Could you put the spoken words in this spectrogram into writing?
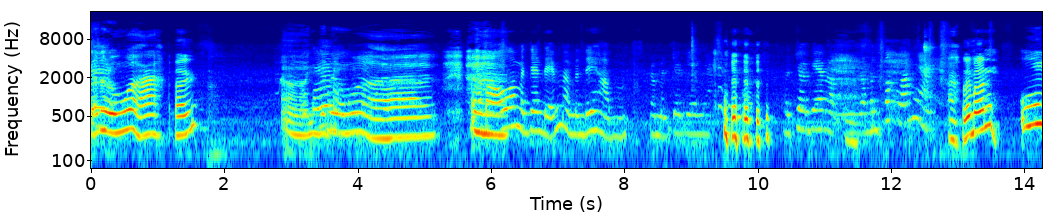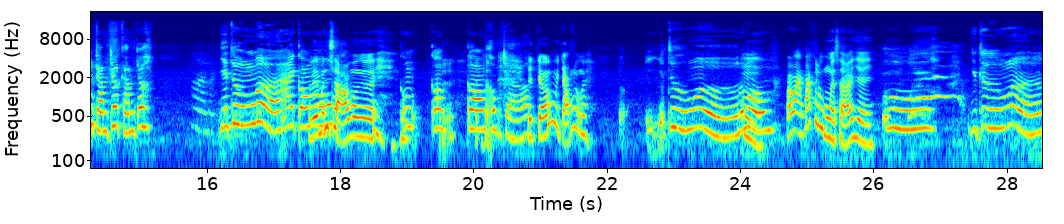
dễ thương quá à ừ à, dễ quá à. Giả bộ á, mình trang điểm mà mình đi học rồi mình chơi game nha. Mình chơi game là, là mình tức lắm nha. Lê minh. Uống cầm cho cầm cho. Mình- dễ thương quá à hai con lê minh sợ mọi người. Con con con không sợ. Chị chớm mà chổng luôn rồi. Dễ thương quá à, đúng Ừ. không? Bố ăn bắt luôn mà sợ gì? Ừ, dễ thương quá à.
